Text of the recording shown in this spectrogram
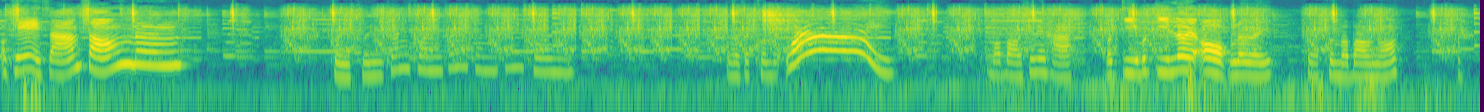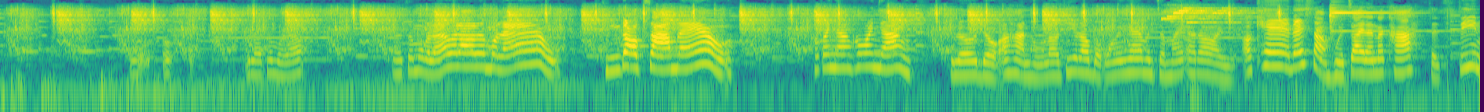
โอเคสามสองหนึ่งคนคนคนคนคนคนคนคนเราจะคนว้ายเบาๆใช่ไหมคะเมื่อกี้เมื่อกี้เลยออกเลยแต่คนเบาๆเนาะเอ๊ะเอ๊ะเวลาจะหมดแล้วเราจะหมดแล้วเวลาจะหมดแล้ว ถึงดอกสามแล้ว เขากันยังเขากันยัง เร็วเดี๋ยวอาหารของเราที่เราบอกว่าง่ายๆมันจะไม่อร่อย โอเค ได้สามหัวใจแล้วนะคะ เสร็จสิ้น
